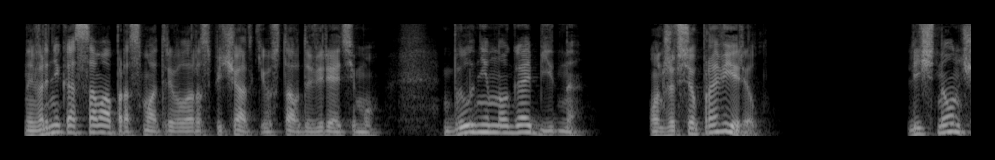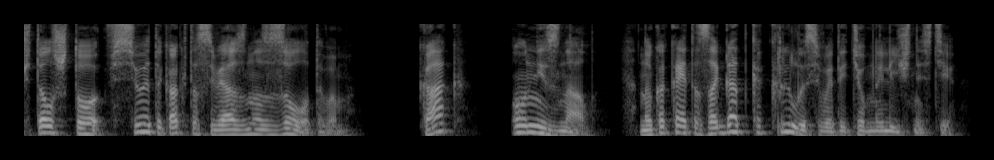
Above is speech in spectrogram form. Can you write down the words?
Наверняка сама просматривала распечатки, устав доверять ему. Было немного обидно. Он же все проверил. Лично он считал, что все это как-то связано с Золотовым. Как? Он не знал. Но какая-то загадка крылась в этой темной личности –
